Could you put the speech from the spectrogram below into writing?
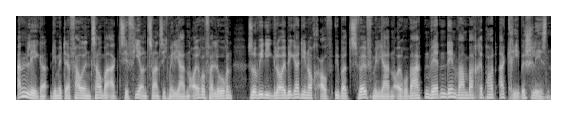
Anleger, die mit der faulen Zauberaktie 24 Milliarden Euro verloren, sowie die Gläubiger, die noch auf über 12 Milliarden Euro warten, werden den Wambach-Report akribisch lesen.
